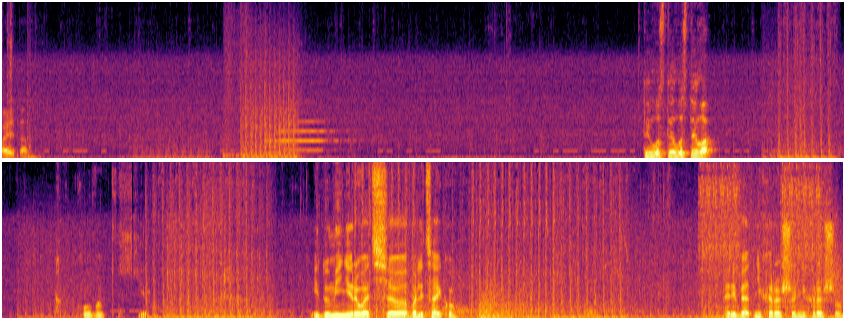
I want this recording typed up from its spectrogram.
Jeden. С тыла, тыла, тыла! Какого хера? Иду минировать э, полицайку. Ребят, нехорошо, нехорошо.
